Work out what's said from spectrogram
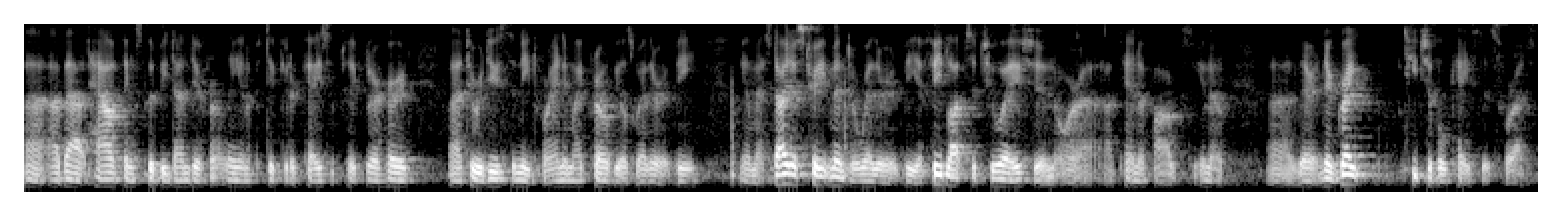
uh, about how things could be done differently in a particular case, a particular herd, uh, to reduce the need for antimicrobials, whether it be you know, mastitis treatment or whether it be a feedlot situation or a, a pen of hogs. You know, uh, they're, they're great teachable cases for us.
